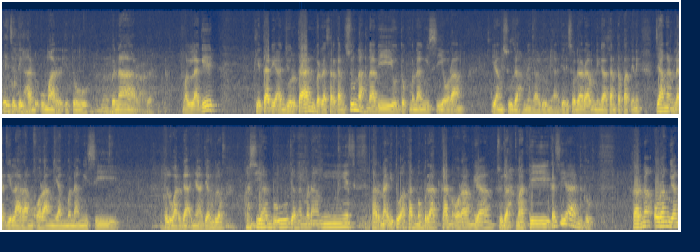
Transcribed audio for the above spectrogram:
ijtihad Umar itu benar. Kembali lagi kita dianjurkan berdasarkan sunnah Nabi untuk menangisi orang yang sudah meninggal dunia. Jadi saudara meninggalkan tempat ini, jangan lagi larang orang yang menangisi keluarganya. Jangan bilang, kasihan bu, jangan menangis. Karena itu akan memberatkan orang yang sudah mati. Kasihan itu. Karena orang yang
